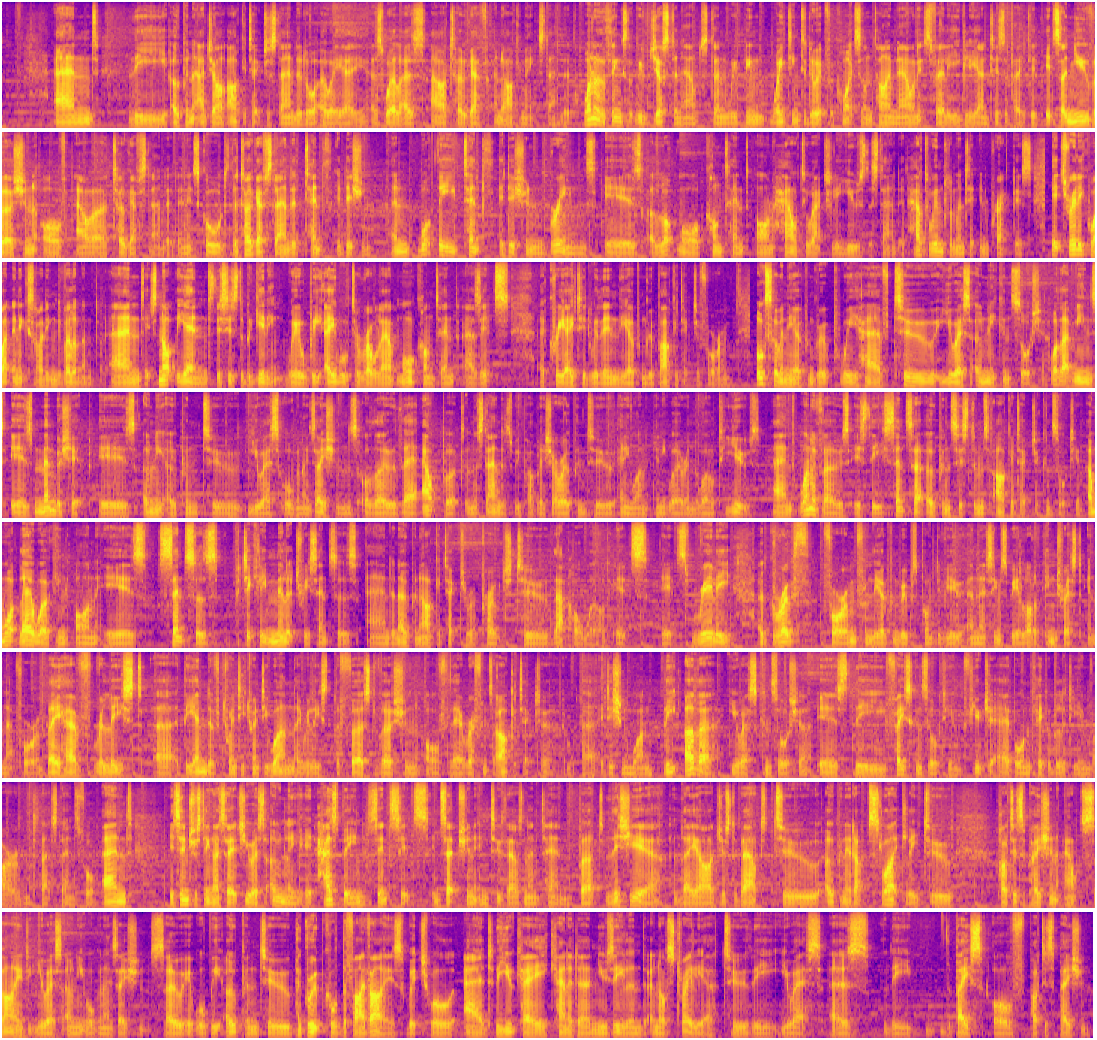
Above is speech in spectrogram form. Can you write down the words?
and the Open Agile Architecture Standard, or OAA, as well as our TOGAF and Archimate standard. One of the things that we've just announced, and we've been waiting to do it for quite some time now, and it's fairly eagerly anticipated, it's a new version of our TOGAF standard, and it's called the TOGAF Standard 10th Edition. And what the 10th edition brings is a lot more content on how to actually use the standard, how to implement it in practice. It's really quite an exciting development and it's not the end, this is the beginning. We'll be able to roll out more content as it's created within the Open Group Architecture Forum. Also in the Open Group we have two US only consortia. What that means is membership is only open to US organizations although their output and the standards we publish are open to anyone anywhere in the world to use. And one of those is the Sensor Open Systems Architecture Consortium. And what they're working on is sensors particularly military sensors and an open architecture approach to that whole world. It's, it's really a growth forum from the Open Group's point of view and there seems to be a lot of interest in that forum. They have released, uh, at the end of 2021, they released the first version of their reference architecture, uh, edition 1. The other US consortia is the FACE Consortium, Future Airborne Capability Environment, that stands for. And it's interesting I say it's US only. It has been since its inception in 2010, but this year they are just about to open it up slightly to participation outside US only organisations. So it will be open to a group called the Five Eyes, which will add the UK, Canada, New Zealand and Australia to the US as the, the base of participation.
